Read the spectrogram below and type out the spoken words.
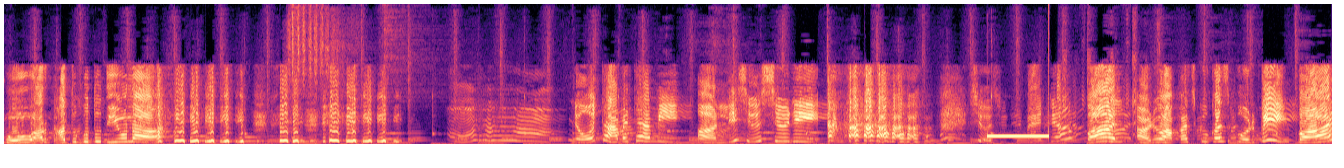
বউ আর কাতু কুতু দিও না। নো থামে থামি। অনলি শ্বশুরি শ্বশুরের বেটা বল আরও আকাশ কুকাশ করবি? বল।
